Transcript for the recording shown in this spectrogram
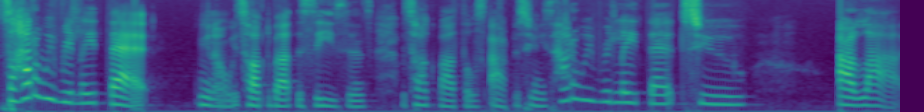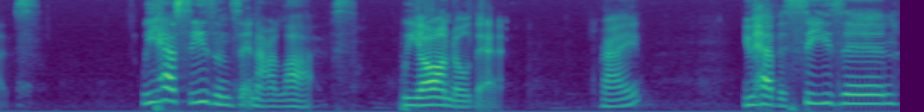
So how do we relate that? You know, we talked about the seasons, we talked about those opportunities. How do we relate that to our lives? We have seasons in our lives. We all know that right? You have a season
